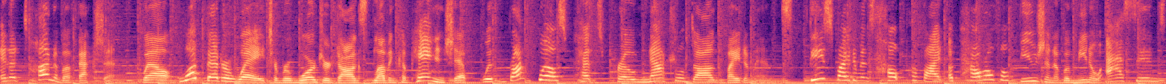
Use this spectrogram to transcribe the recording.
and a ton of affection. Well, what better way to reward your dog's loving companionship with Rockwell's Pets Pro Natural Dog Vitamins? These vitamins help provide a powerful fusion of amino acids,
